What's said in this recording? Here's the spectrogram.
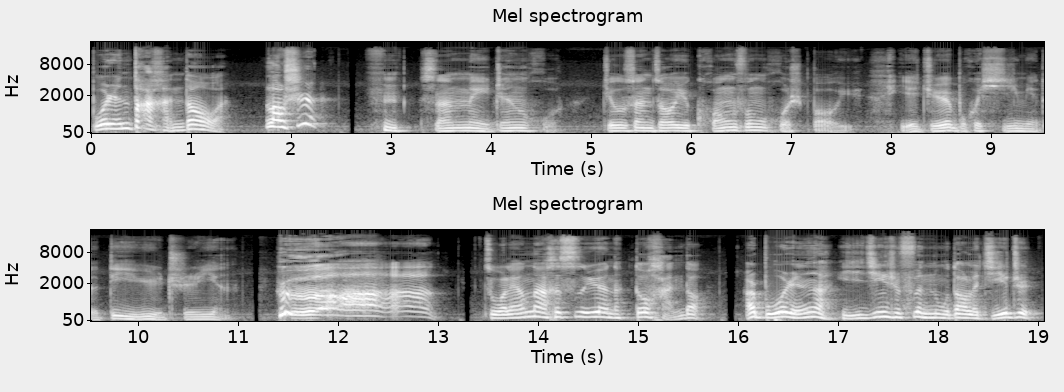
博人大喊道：“啊，老师！”哼，三昧真火。就算遭遇狂风或是暴雨，也绝不会熄灭的地狱之焰！啊！佐良娜和四月呢都喊道，而博人啊已经是愤怒到了极致。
